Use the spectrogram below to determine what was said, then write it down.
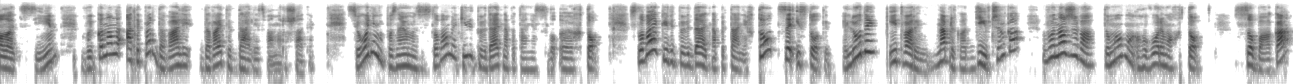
Молодці, виконали, а тепер давалі, давайте далі з вами рушати. Сьогодні ми познайомимося зі словами, які відповідають на питання е, хто. Слова, які відповідають на питання хто, це істоти, люди і тварини. Наприклад, дівчинка, вона жива, тому ми говоримо хто. Собака,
